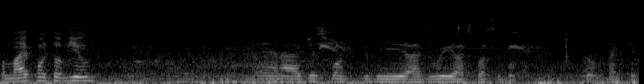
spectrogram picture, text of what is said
from my point of view and I just wanted to be as real as possible. So thank you.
